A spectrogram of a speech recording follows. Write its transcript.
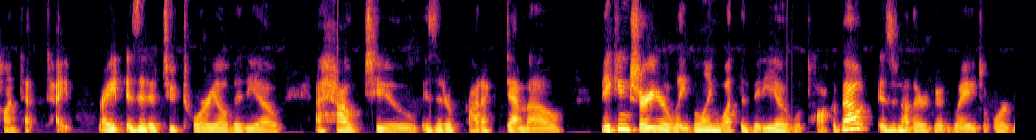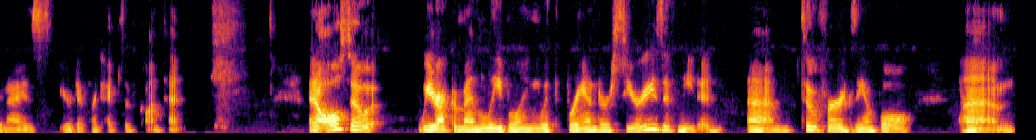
content type, right? Is it a tutorial video? A how to? Is it a product demo? Making sure you're labeling what the video will talk about is another good way to organize your different types of content. And also, we recommend labeling with brand or series if needed. Um, so, for example, um,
